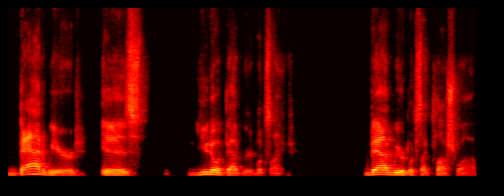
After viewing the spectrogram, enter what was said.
Bad weird is, you know what bad weird looks like. Bad weird looks like Klaus Schwab.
